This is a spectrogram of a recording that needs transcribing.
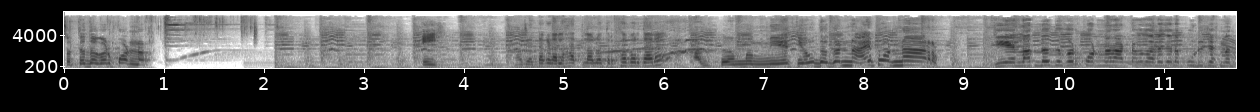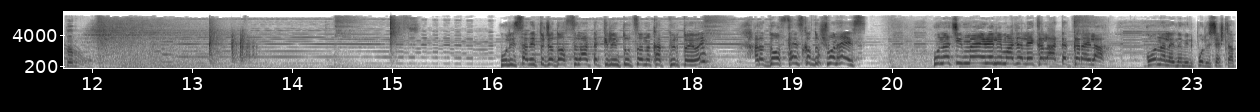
सत्य दगड पडणार ए माझ्या दगडाला हात लावला तर खबरदार हं? मम्मी तेव दगड नाही पडणार जेलातलं दगड पडणार अटक झालं त्याला पोलीस स्टेशनात तर पोलिसांनी तुझ्या दोस्ताला अटक केली आणि तू चणखात फिरतोय अरे दोस्त आहेस का दुश्मन आहेस? कुणाची माय वेली माझ्या लेकाला अटक करायला? कोण आलंय नवीन पोलीस स्टेशनात?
